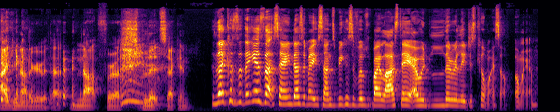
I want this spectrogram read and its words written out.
I do not agree with that. Not for a split second. Like, because the thing is, that saying doesn't make sense because if it was my last day, I would literally just kill myself. Oh my god.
